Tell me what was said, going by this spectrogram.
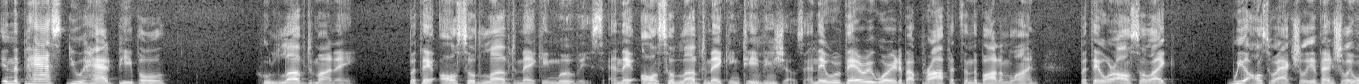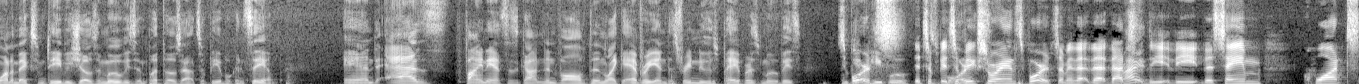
In the past, you had people who loved money, but they also loved making movies, and they also loved making TV mm-hmm. shows, and they were very worried about profits and the bottom line, but they were also like, we also actually eventually want to make some TV shows and movies and put those out so people can see them. And as finance has gotten involved in like every industry, newspapers, movies, sports. people- it's a it's a big story in sports. I mean that, that that's Right. the the the same quant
